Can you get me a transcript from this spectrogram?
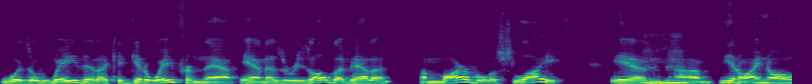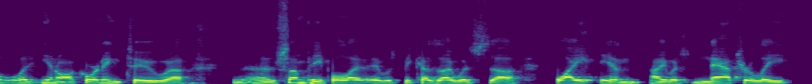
was a way that I could get away from that. And as a result, I've had a, a marvelous life. And, mm-hmm. um, you know, I know what, you know, according to uh, uh, some people, it was because I was uh, white and I was naturally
